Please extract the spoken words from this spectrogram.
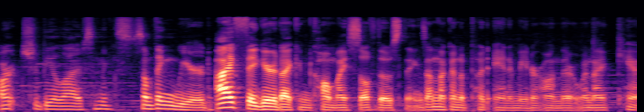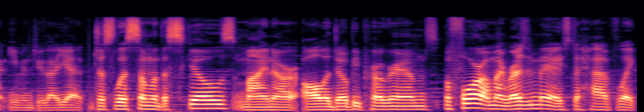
art should be alive, something something weird. I figured I can call myself those things. I'm not gonna put animator on there when I can't even do that yet. Just list some of the skills. Mine are all Adobe programs. Before on my resume, I used to have like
